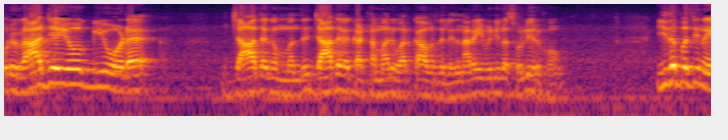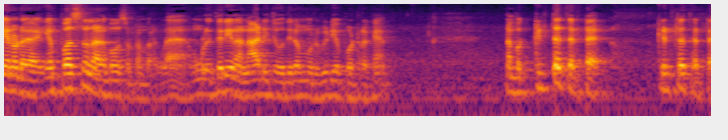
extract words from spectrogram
ஒரு ராஜயோகியோட ஜாதகம் வந்து ஜாதக கட்ட மாதிரி ஒர்க் ஆகுறது இல்லை இது நிறைய வீடியோவில் சொல்லியிருக்கோம். இதை பற்றி நான் என்னோட என் பர்சனல் அனுபவம் சொல்கிறேன் பாருங்களேன். உங்களுக்கு தெரியும் நான் நாடி ஜோதிடம் ஒரு வீடியோ போட்டிருக்கேன். நம்ம கிட்டத்தட்ட கிட்டத்தட்ட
